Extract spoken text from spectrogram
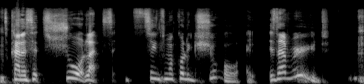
It's kind of said sure, like saying to my colleague, sure. Is that rude?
